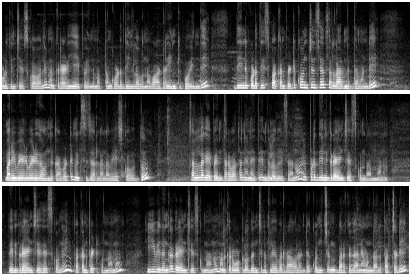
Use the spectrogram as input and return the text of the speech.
ఉడికించేసుకోవాలి. మనకి రెడీ అయిపోయింది. మొత్తం కూడా దీనిలో ఉన్న వాటర్ ఇంకిపోయింది. దీన్ని కూడా తీసి పక్కన పెట్టి కొంచెం సేపు చల్లారనిద్దామండి. మరి వేడివేడిగా ఉంది కాబట్టి మిక్సీ జార్లో అలా వేసుకోవద్దు. చల్లగా అయిపోయిన తర్వాత నేనైతే ఇందులో వేసాను ఇప్పుడు దీన్ని గ్రైండ్ చేసుకుందాం మనం. దీన్ని గ్రైండ్ చేసేసుకొని పక్కన పెట్టుకుందాము. ఈ విధంగా గ్రైండ్ చేసుకున్నాను. మనకు రోట్లో దంచిన ఫ్లేవర్ రావాలంటే కొంచెం బరకగానే ఉండాలి పచ్చడి.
